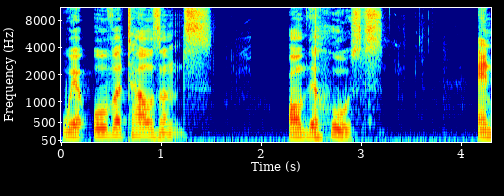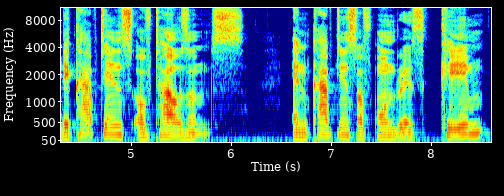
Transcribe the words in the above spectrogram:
were over thousands of the hosts, and the captains of thousands, and captains of hundreds came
